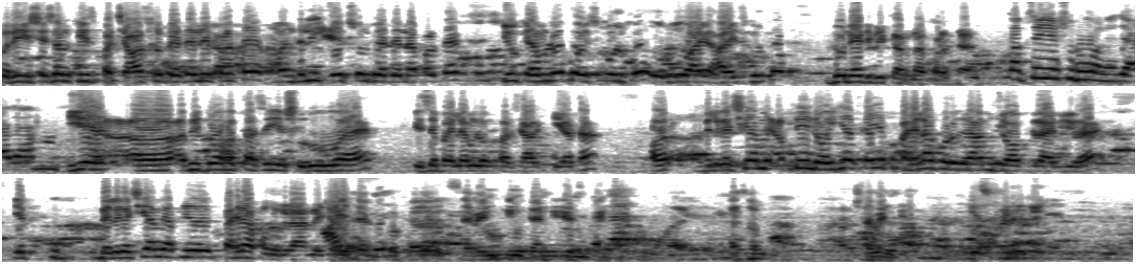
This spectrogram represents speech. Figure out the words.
रजिस्ट्रेशन फ़ीस पचास रुपए देने पड़ते हैं मंथली एक सौ रुपया देना पड़ता है क्योंकि हम लोग को स्कूल को उर्दू हाई हाई स्कूल को डोनेट भी करना पड़ता है। कब से ये शुरू होने जा रहा है? ये अभी दो हफ़्ता से ये शुरू हुआ है। इससे पहले हम लोग प्रचार किया था। और बेलगछिया में अपनी नोयत का ये पहला प्रोग्राम जॉब ड्राइव जो है ये बेलगछिया में अपनी पहला प्रोग्राम है जो है। टोटल 17 कैंडिडेट्स का हुआ है। ऑफ़ 17 किस फ़ील्ड के लिए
